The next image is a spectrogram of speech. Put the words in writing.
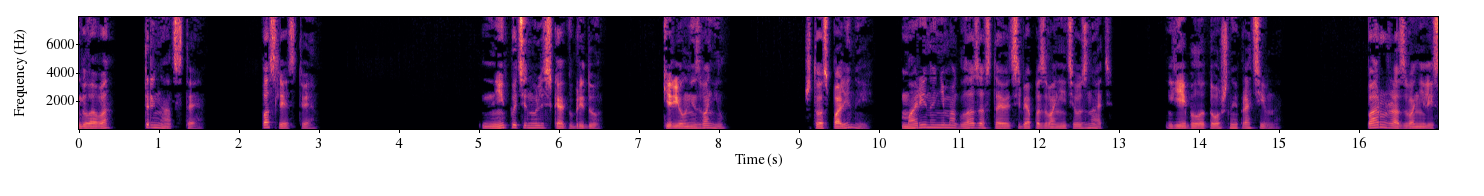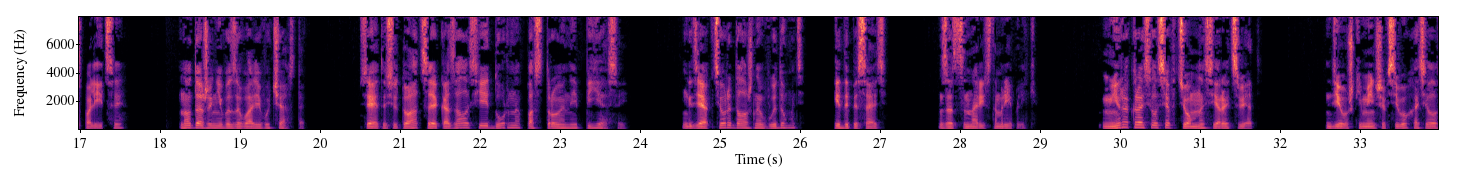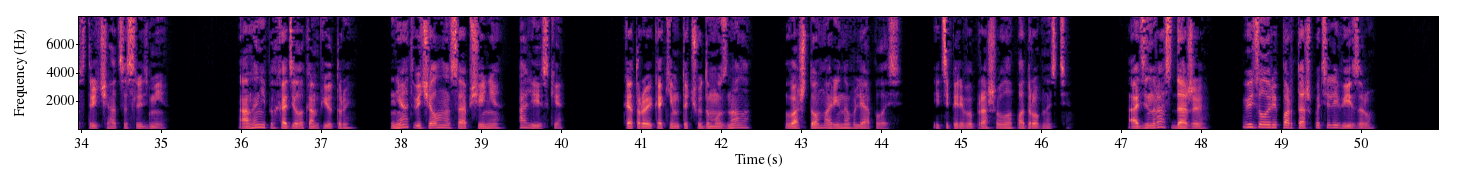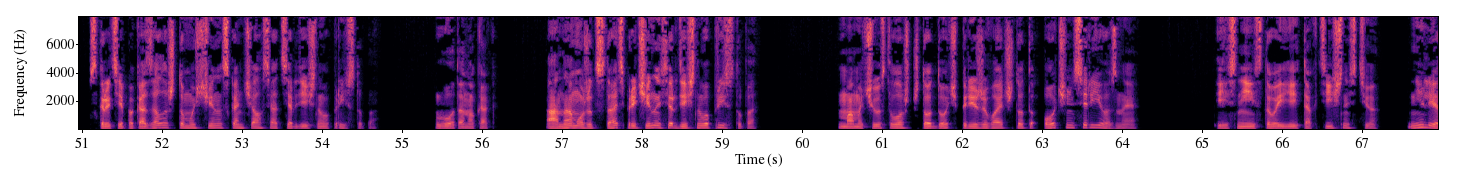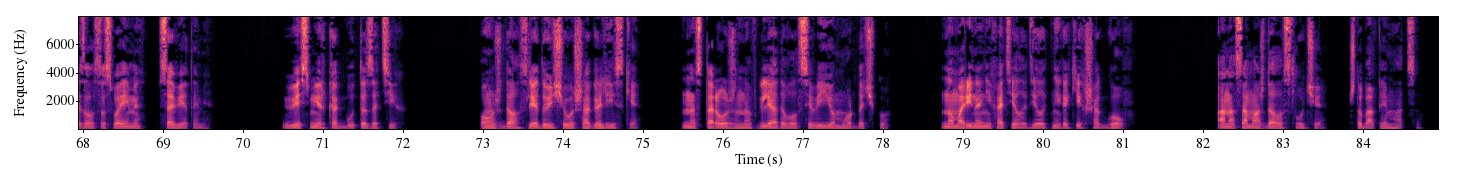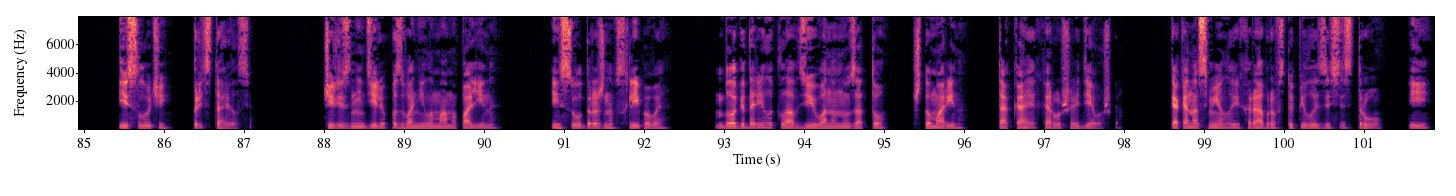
Глава 13. Последствия. Дни потянулись как в бреду. Кирилл не звонил. Что с Полиной? Марина не могла заставить себя позвонить и узнать. Ей было тошно и противно. Пару раз звонили из полиции, но даже не вызывали в участок. Вся эта ситуация казалась ей дурно построенной пьесой, где актеры должны выдумать и дописать за сценаристом реплики. Мир окрасился в темно-серый цвет. Девушке меньше всего хотелось встречаться с людьми. Она не подходила к компьютеру, не отвечала на сообщения Алиске, которая каким-то чудом узнала, во что Марина вляпалась, и теперь выпрашивала подробности. Один раз даже видел репортаж по телевизору. Вскрытие показало, что мужчина скончался от сердечного приступа. Вот оно как. Она может стать причиной сердечного приступа. Мама чувствовала, что дочь переживает что-то очень серьезное. И с неистовой ей тактичностью не лезла со своими советами. Весь мир как будто затих. Он ждал следующего шага Лиски, настороженно вглядывался в ее мордочку. Но Марина не хотела делать никаких шагов. Она сама ждала случая, чтобы оклематься. И случай представился. Через неделю позвонила мама Полины и, судорожно всхлипывая, благодарила Клавдию Ивановну за то, что Марина такая хорошая девушка. Как она смело и храбро вступилась за сестру и,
